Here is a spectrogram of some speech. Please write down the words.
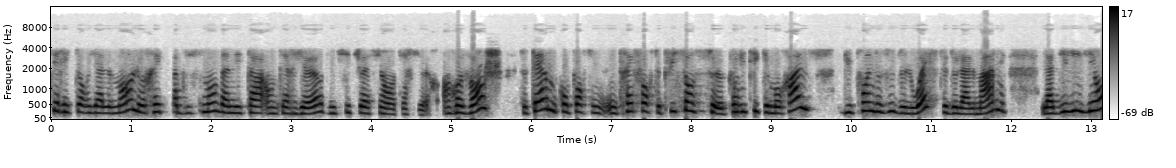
territorialement le rétablissement d'un État antérieur, d'une situation antérieure. En revanche, ce terme comporte une, une, très forte puissance politique et morale du point de vue de l'ouest de l'Allemagne. La division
